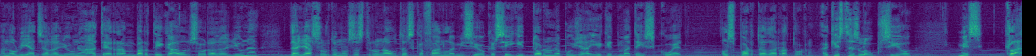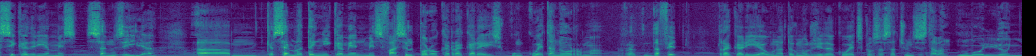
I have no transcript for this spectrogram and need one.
en el viatge a la Lluna, aterra en vertical sobre la Lluna, d'allà surten els astronautes que fan la missió que sigui, tornen a pujar i aquest mateix coet els porta de retorn. Aquesta és l'opció més clàssica, diríem, més senzilla, eh, que sembla tècnicament més fàcil, però que requereix un coet enorme. De fet, requeria una tecnologia de coets que els Estats Units estaven molt lluny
